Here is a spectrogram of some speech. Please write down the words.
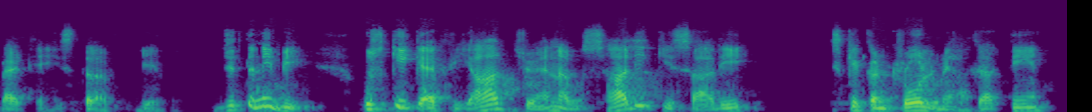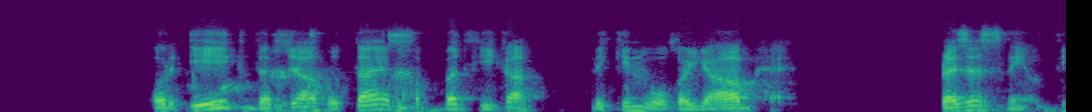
بیٹھے، اس طرح یہ۔ جتنی بھی اس کی کیفیات جو ہے نا، وہ ساری کی ساری اس کے کنٹرول میں آ جاتی ہیں۔ اور ایک درجہ ہوتا ہے محبت ہی کا۔ لیکن وہ غیاب ہے۔ پریزنس نہیں ہوتی۔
